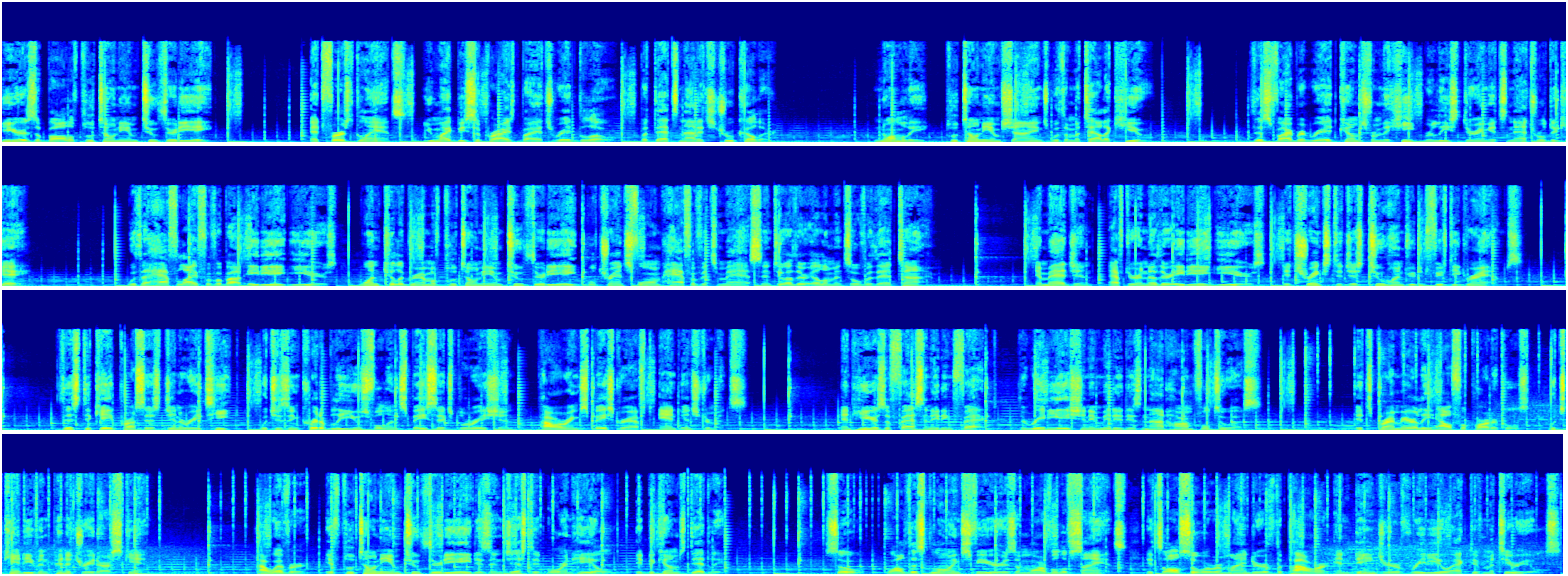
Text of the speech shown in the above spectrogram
Here is a ball of plutonium-238. At first glance, you might be surprised by its red glow, but that's not its true color. Normally, plutonium shines with a metallic hue. This vibrant red comes from the heat released during its natural decay. With a half-life of about 88 years, one kilogram of plutonium-238 will transform half of its mass into other elements over that time. Imagine, after another 88 years, it shrinks to just 250 grams. This decay process generates heat, which is incredibly useful in space exploration, powering spacecraft and instruments. And here's a fascinating fact, the radiation emitted is not harmful to us. It's primarily alpha particles, which can't even penetrate our skin. However, if plutonium-238 is ingested or inhaled, it becomes deadly. So, while this glowing sphere is a marvel of science, it's also a reminder of the power and danger of radioactive materials.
